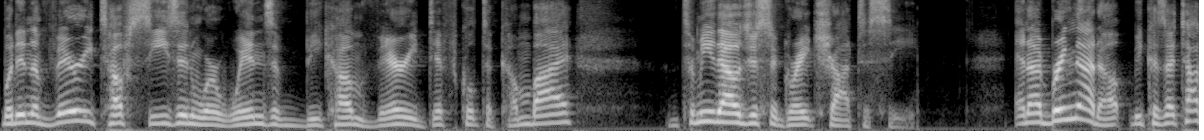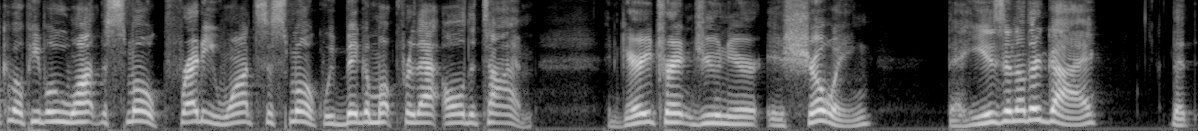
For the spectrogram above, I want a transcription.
but in a very tough season where wins have become very difficult to come by, to me, that was just a great shot to see. And I bring that up because I talk about people who want the smoke. Freddie wants the smoke. We big him up for that all the time. And Gary Trent Jr. is showing that he is another guy that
